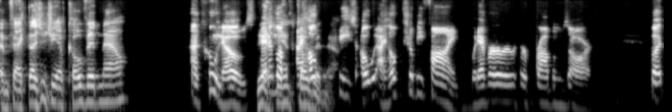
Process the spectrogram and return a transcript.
In fact, doesn't she have COVID now? Uh, who knows? Yeah, and look, I hope now. she's. Oh, I hope she'll be fine, whatever her problems are. But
